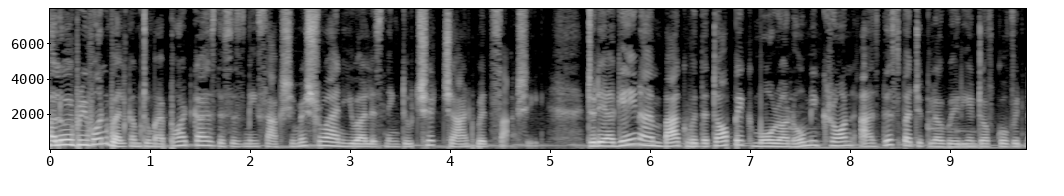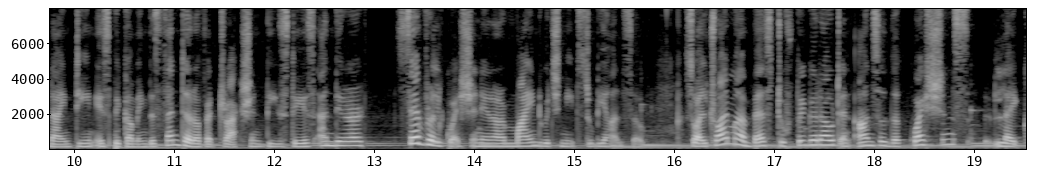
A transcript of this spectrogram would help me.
Hello, everyone. Welcome to my podcast. This is me, Sakshi Mishra, and you are listening to Chit Chat with Sakshi. Today, again, I'm back with the topic more on Omicron, as this particular variant of COVID 19 is becoming the center of attraction these days, and there are several questions in our mind which needs to be answered. So i'll try my best to figure out and answer the questions like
